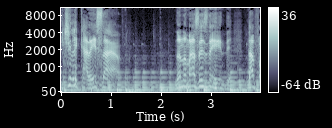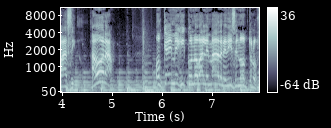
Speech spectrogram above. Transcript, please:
Échenle cabeza. No nomás es de, de... Está fácil. Ahora. Ok, México no vale madre, dicen otros.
